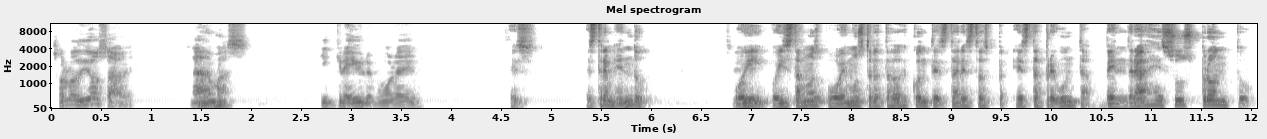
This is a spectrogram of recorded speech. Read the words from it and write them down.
Solo Dios sabe. Nada más. Increíble, como le digo. Es, es tremendo. Hoy, hoy estamos o hemos tratado de contestar esta, esta pregunta. ¿Vendrá Jesús pronto?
